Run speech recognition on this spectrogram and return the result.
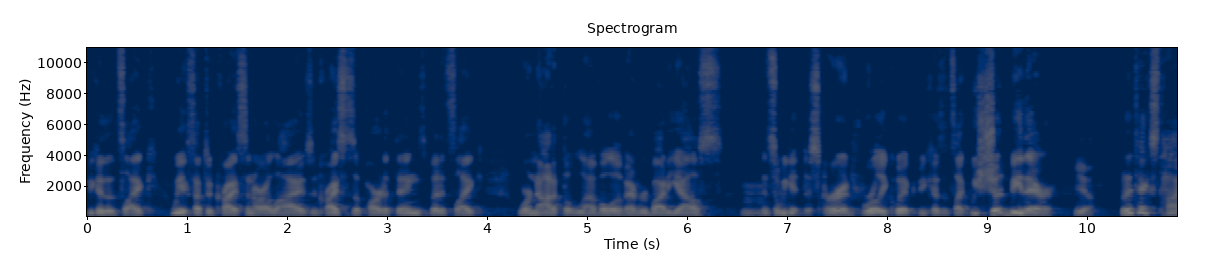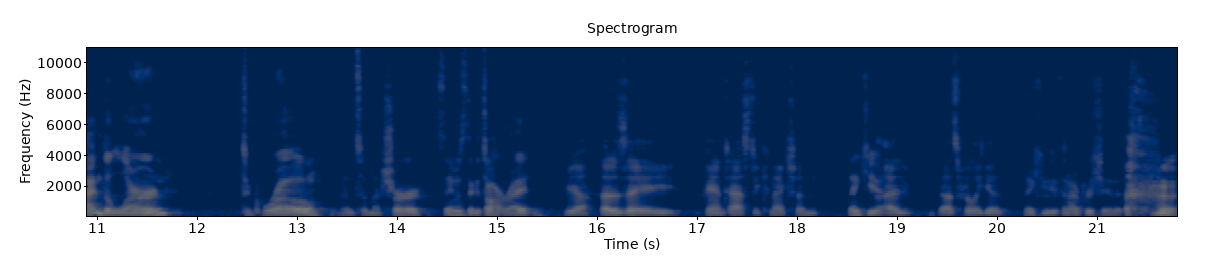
because it's like we accepted Christ in our lives and Christ is a part of things, but it's like we're not at the level of everybody else. Mm-hmm. And so we get discouraged really quick because it's like we should be there. Yeah. But it takes time to learn, to grow, and to mature. Same as the guitar, right? Yeah. That is a fantastic connection. Thank you. I, that's really good. Thank you, Ethan. I appreciate it.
